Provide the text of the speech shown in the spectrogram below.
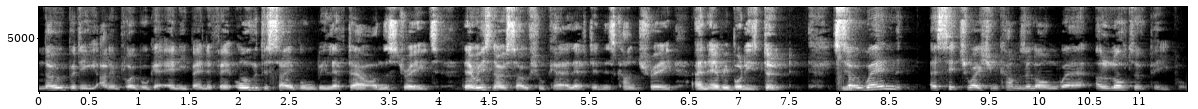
nobody unemployed will get any benefit, all the disabled will be left out on the streets, there is no social care left in this country, and everybody's doomed. So when a situation comes along where a lot of people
